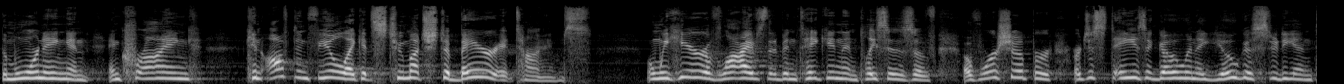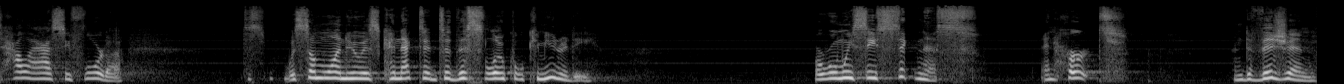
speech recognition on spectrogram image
The mourning and, and crying can often feel like it's too much to bear at times. When we hear of lives that have been taken in places of, of worship, or, or just days ago in a yoga studio in Tallahassee, Florida, just with someone who is connected to this local community. Or when we see sickness and hurt and division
